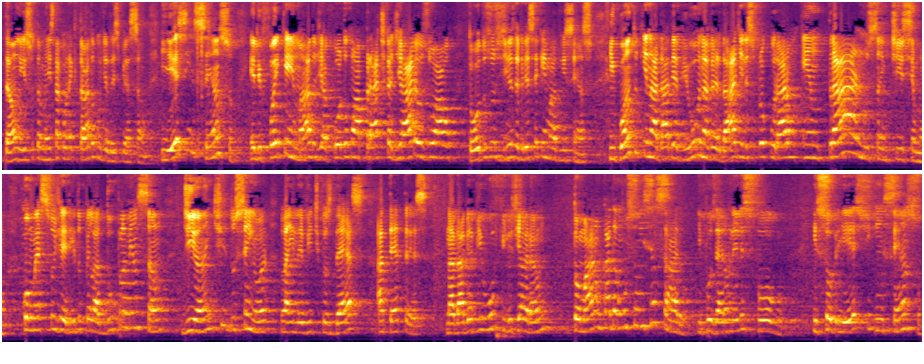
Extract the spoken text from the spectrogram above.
Então, isso também está conectado com o dia da expiação. E esse incenso, ele foi queimado de acordo com a prática diária usual. Todos os dias deveria ser queimado o incenso. Enquanto que Nadab e Abiú, na verdade, eles procuraram entrar no Santíssimo, como é sugerido pela dupla menção diante do Senhor, lá em Levíticos 10 até 3. Nadab e Abiú, filhos de Arão, tomaram cada um seu incensário e puseram neles fogo, e sobre este incenso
